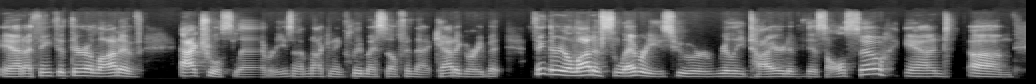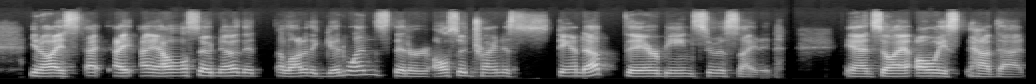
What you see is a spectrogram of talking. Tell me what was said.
And i think that there are a lot of actual celebrities and i'm not going to include myself in that category but i think there are a lot of celebrities who are really tired of this also. And um, you know I, I i also know that a lot of the good ones that are also trying to stand up they're being suicided. And so i always have that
